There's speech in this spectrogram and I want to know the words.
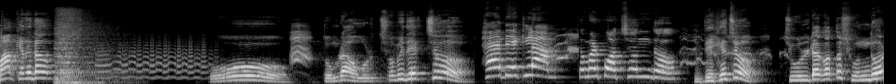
মা খেতে দাও। ও তোমরা ওর ছবি দেখছ? হ্যাঁ দেখলাম। তোমার পছন্দ। দেখেছ? চুলটা কত সুন্দর।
